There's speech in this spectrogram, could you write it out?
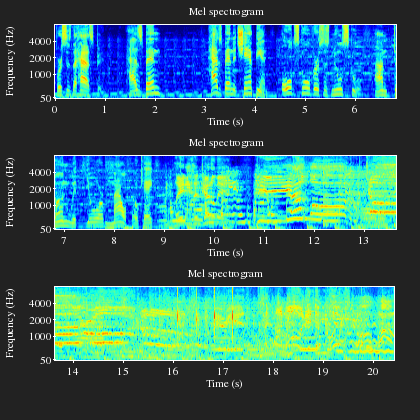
versus the has been. Has been? Has been a champion. Old school versus new school. I'm done with your mouth, okay? Ladies and gentlemen, the outlaw, John There he is. I know, an NWO. Oh, wow.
